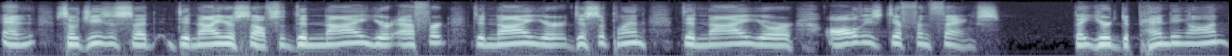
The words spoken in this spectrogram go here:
And so Jesus said, deny yourself. So deny your effort, deny your discipline, deny your all these different things that you're depending on,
